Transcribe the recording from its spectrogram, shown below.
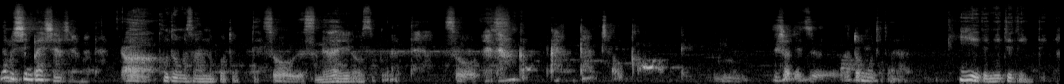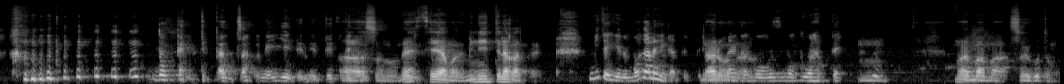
でも心配しちゃうじゃんまた。ああ。子供さんのことって。そうです帰りね。が遅くなったら。そう、えなんかあったんちゃうかって。うん、でそれでずーっと思ってたら家で寝ててんて。どっか行ってたんちゃうね。家で寝てて。ああそのね部屋まで見に行ってなかった。り、見たけど分からへんかったってなるほど。んかこう渦も加わって。うん、まあまあまあそういうことも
